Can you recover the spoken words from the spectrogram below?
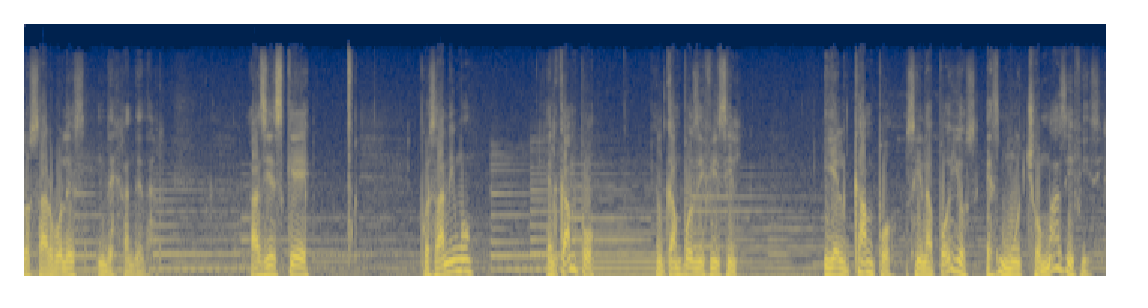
los árboles dejan de dar. Así es que Pues ánimo, el campo, el campo es difícil. Y el campo sin apoyos es mucho más difícil.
